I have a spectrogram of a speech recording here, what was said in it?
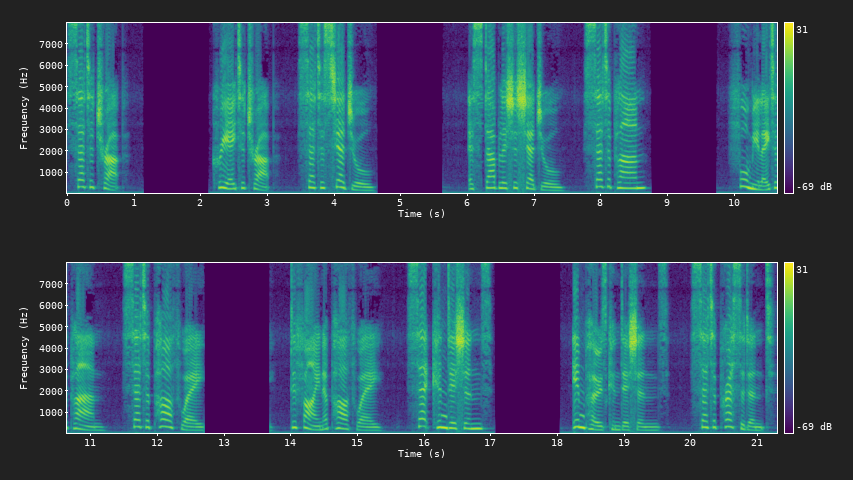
Set a trap. Create a trap. Set a schedule. Establish a schedule. Set a plan. Formulate a plan. Set a pathway. Define a pathway. Set conditions. Impose conditions. Set a precedent.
